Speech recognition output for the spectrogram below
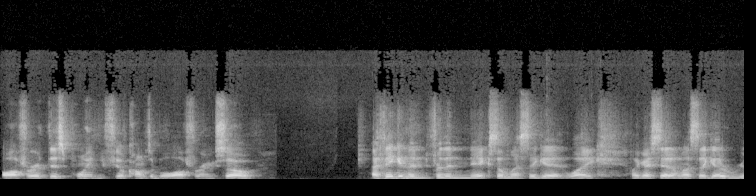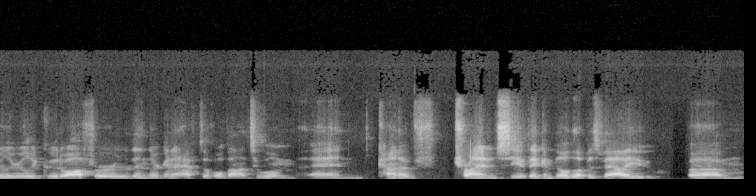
offer at this point? You feel comfortable offering. So, I think in the for the Knicks, unless they get like like I said, unless they get a really really good offer, then they're going to have to hold on to him and kind of try and see if they can build up his value um,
